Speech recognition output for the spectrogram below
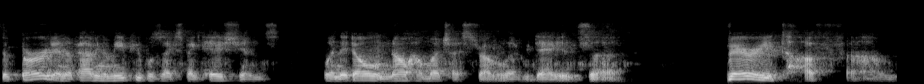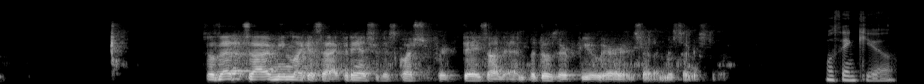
the burden of having to meet people's expectations when they don't know how much I struggle every day is uh, very tough. Um, so that's, I mean, like I said, I could answer this question for days on end, but those are a few areas that I misunderstood. Well, thank you.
